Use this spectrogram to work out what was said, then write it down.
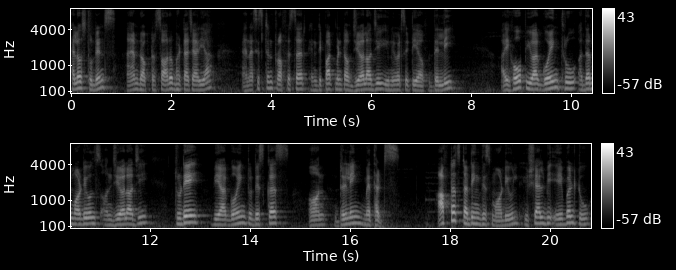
Hello students, I am Dr. Saurabh Bhattacharya, an assistant professor in Department of Geology, University of Delhi. I hope you are going through other modules on geology. Today we are going to discuss on drilling methods. After studying this module, you shall be able to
